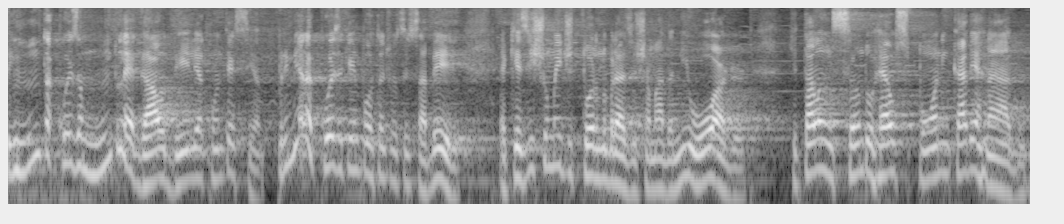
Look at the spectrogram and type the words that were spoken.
tem muita coisa muito legal dele acontecendo. Primeira coisa que é importante vocês saberem é que existe uma editora no Brasil chamada New Order que está lançando o Hellspawn encadernado.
